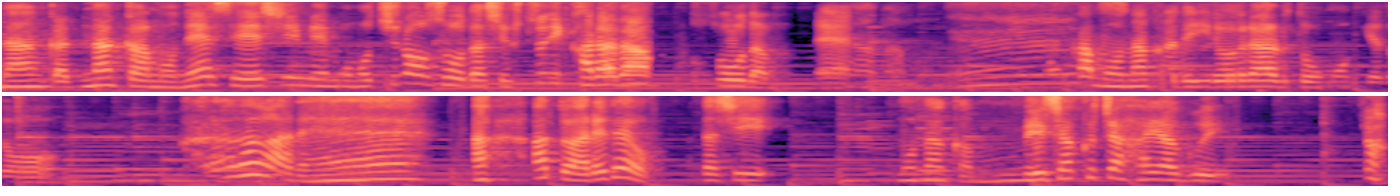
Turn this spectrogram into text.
なんか中もね精神面ももちろんそうだし普通に体もそうだもんね。やだもんね。中も中でいろいろあると思うけど体がねああとあれだよ。私もうなんかめちゃくちゃ早食い。あ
